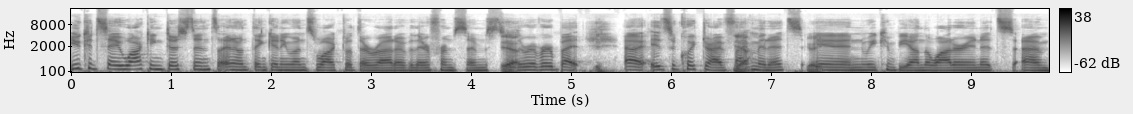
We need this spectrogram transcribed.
you could say walking distance. I don't think anyone's walked with their rod over there from Simms to Yeah. the river, but uh, it's a quick drive, five Yeah. minutes, Great. and we can be on the water. And it's, um,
